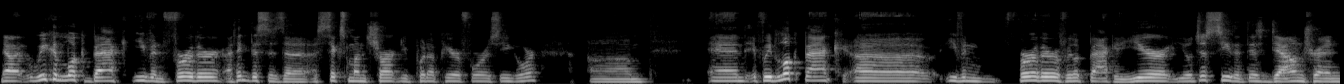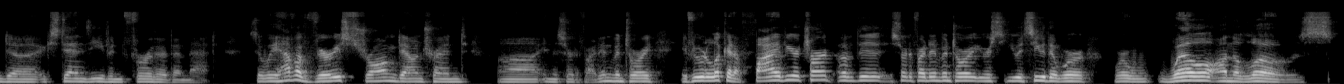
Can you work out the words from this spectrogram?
Now we could look back even further. I think this is a, a six month chart you put up here for us, Igor. Um, and if we look back uh, even further, if we look back a year, you'll just see that this downtrend uh, extends even further than that. So we have a very strong downtrend uh, in the certified inventory. If you were to look at a five-year chart of the certified inventory, you would see that we're we're well on the lows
